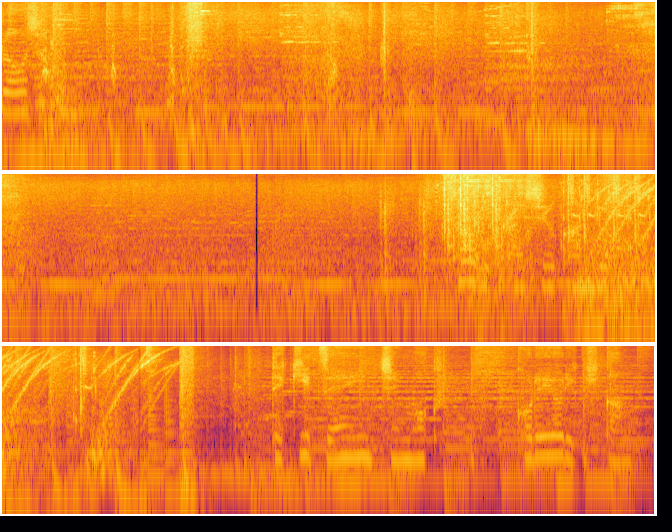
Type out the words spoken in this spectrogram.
クスプロージョン装備回収完了敵全員沈黙これより帰還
